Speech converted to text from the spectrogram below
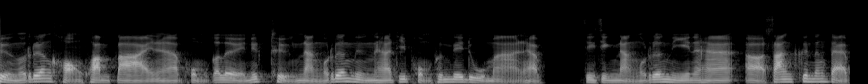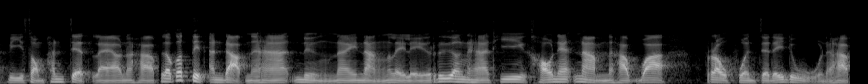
ถึงเรื่องของความตายนะฮะผมก็เลยนึกถึงหนังเรื่องหนึ่งนะฮะที่ผมเพิ่งได้ดูมานะครับจริงๆ หนังเรื่องนี้นะฮะสร้างขึ้นตั้งแต่ปี 2007 แล้วนะครับ แล้วก็ติดอันดับนะฮะหนึ่งในหนังหลายๆเรื่องนะฮะที่เขาแนะนำนะครับว่าเราควรจะได้ดูนะครับ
